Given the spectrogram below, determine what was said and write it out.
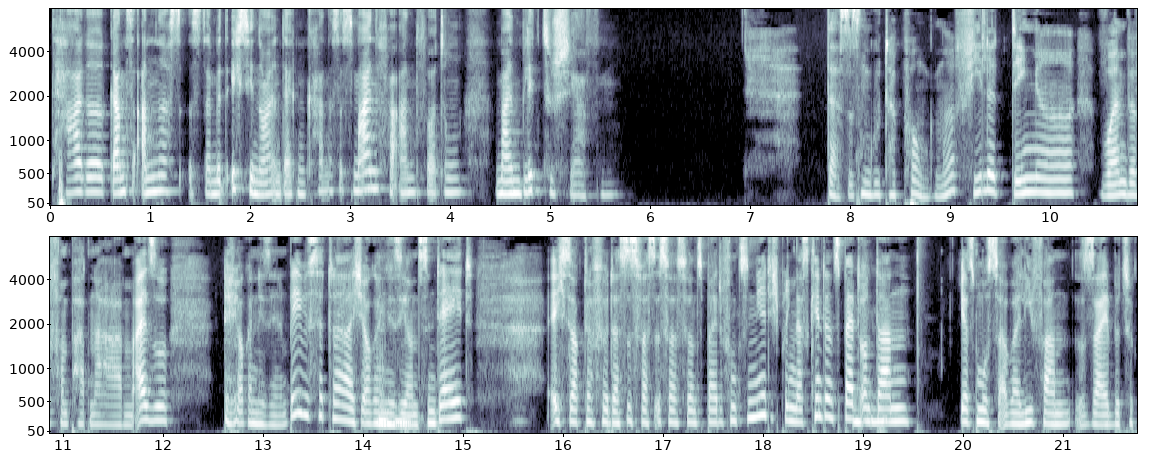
Tage ganz anders ist, damit ich sie neu entdecken kann. Es ist meine Verantwortung, meinen Blick zu schärfen. Das ist ein guter Punkt. Ne? Viele Dinge wollen wir vom Partner haben. Also ich organisiere einen Babysitter, ich organisiere mhm. uns ein Date, ich sorge dafür, dass es was ist, was für uns beide funktioniert. Ich bringe das Kind ins Bett mhm. und dann, jetzt musst du aber liefern, sei bitte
